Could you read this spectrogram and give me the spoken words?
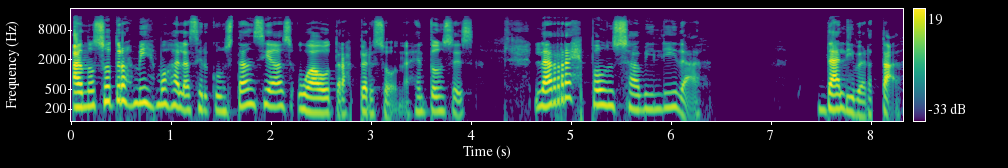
a nosotros mismos, a las circunstancias o a otras personas. Entonces, la responsabilidad da libertad.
